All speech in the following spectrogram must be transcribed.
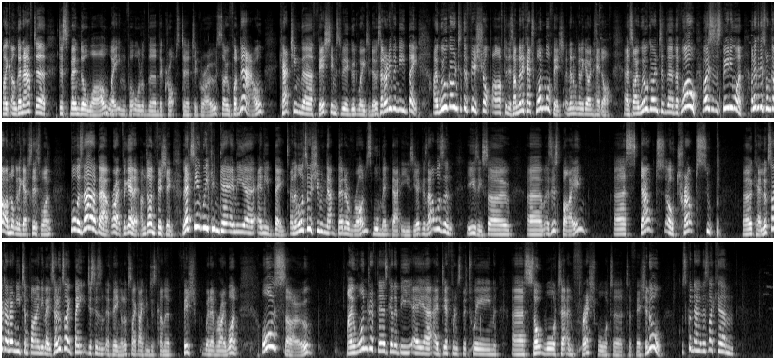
like I'm gonna have to to spend a while waiting for all of the the crops to to grow. So for now, catching the fish seems to be a good way to do it. So I don't even need bait. I will go into the fish shop after this. I'm gonna catch one more fish and then I'm gonna go and head off. Uh, so I will go into the the whoa oh this is a speedy one. Oh look at this one go. I'm not gonna catch this one. What was that about? Right, forget it. I'm done fishing. Let's see if we can get any uh, any bait. And I'm also assuming that better rods will make that easier because that wasn't easy. So um, is this buying? Uh, stout. Oh, trout soup. Okay, looks like I don't need to buy any bait. So it looks like bait just isn't a thing. It looks like I can just kind of fish whenever I want. Also, I wonder if there's going to be a, uh, a difference between uh, salt water and fresh water to fish. And oh, let's go down. There's like um,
